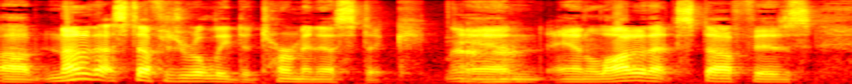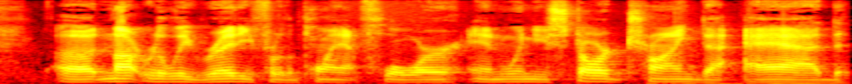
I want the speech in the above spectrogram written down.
Uh, none of that stuff is really deterministic. Uh-huh. And, and a lot of that stuff is uh, not really ready for the plant floor. And when you start trying to add,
